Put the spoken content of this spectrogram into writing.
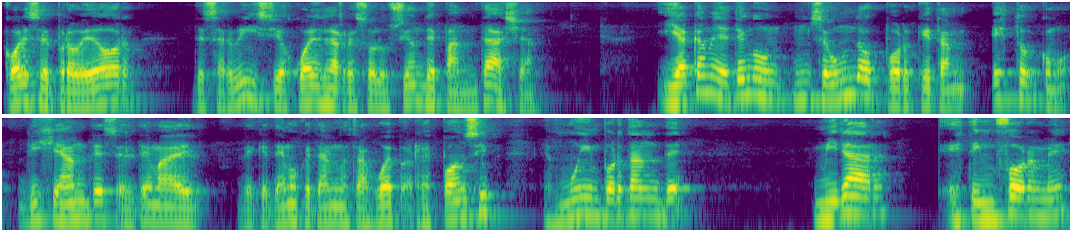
cuál es el proveedor de servicios, cuál es la resolución de pantalla. Y acá me detengo un, segundo porque esto, como dije antes, el tema de, que tenemos que tener nuestras web responsive, es muy importante mirar este informe,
